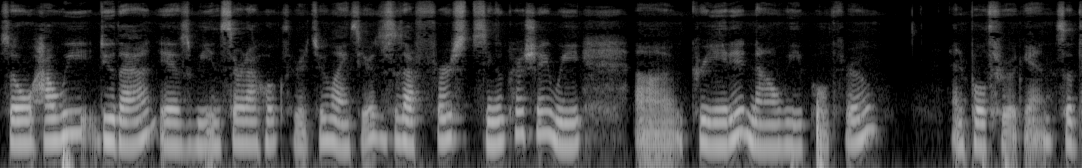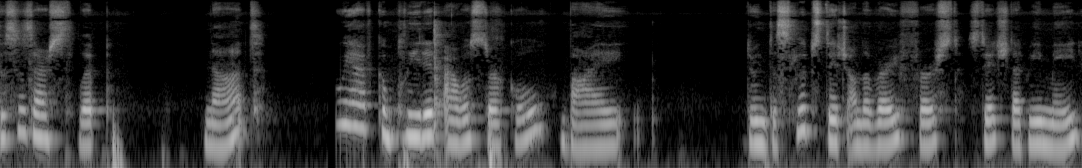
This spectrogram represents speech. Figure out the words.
So how we do that is we insert our hook through two lines here. This is our first single crochet we uh, created. Now we pull through and pull through again. So this is our slip knot we have completed our circle by doing the slip stitch on the very first stitch that we made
